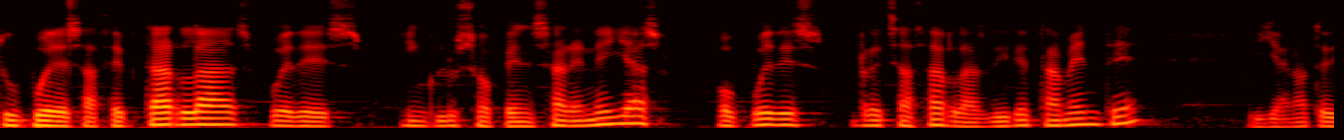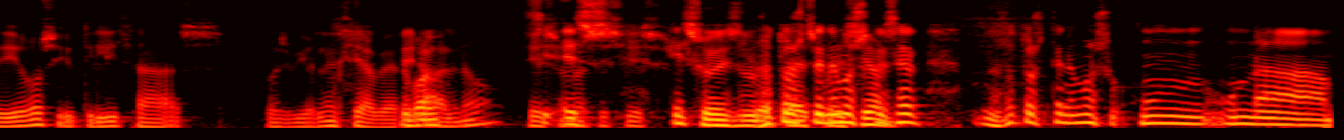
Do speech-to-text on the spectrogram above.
tú puedes aceptarlas, puedes incluso pensar en ellas o puedes rechazarlas directamente y ya no te digo si utilizas pues violencia verbal, ¿no? Eso, es, Nosotros tenemos que ser, nosotros tenemos un, una,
